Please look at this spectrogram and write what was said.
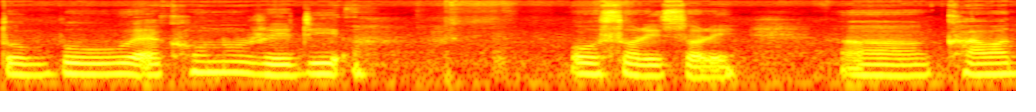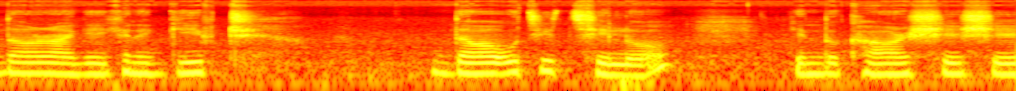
তো বউ এখনও রেডি ও সরি সরি খাওয়া দাওয়ার আগে এখানে গিফট দেওয়া উচিত ছিল, কিন্তু খাওয়ার শেষে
